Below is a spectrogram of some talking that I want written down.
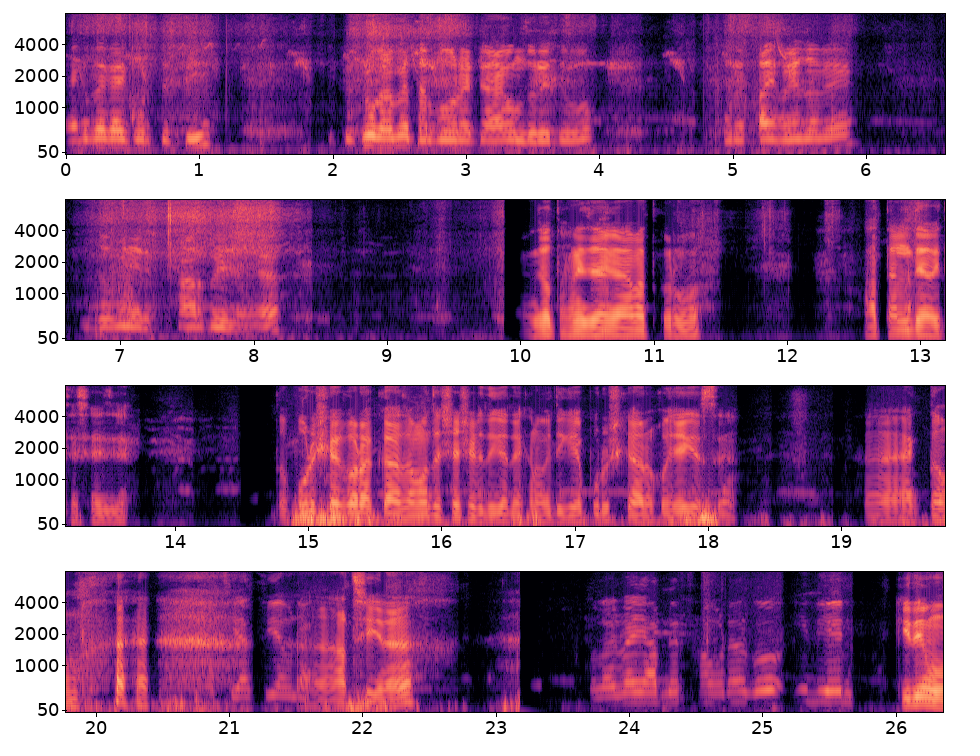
এক জায়গায় করতেছি। একটু শুকাবে তারপর একটা আগুন ধরে দেব। পুরো ছাই হয়ে যাবে জমিনের সার হয়ে যাবে হ্যাঁ? যতখানি জায়গায় আবাদ করব আতাল দেওয়া হইতেছে এই যে। তো পরিষ্কার করার কাজ আমাদের শেষের দিকে দেখেন ওইদিকে পরিষ্কার হয়ে গেছে। হ্যাঁ একদম। আছি আছি না? কি দেবো।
